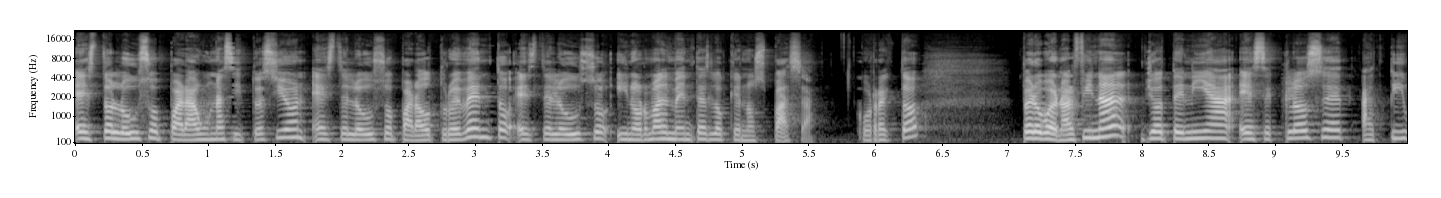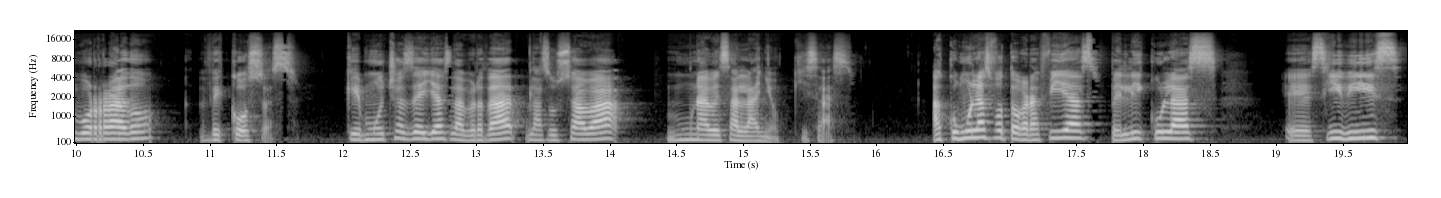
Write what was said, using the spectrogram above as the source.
esto lo uso para una situación, este lo uso para otro evento, este lo uso y normalmente es lo que nos pasa, ¿correcto? Pero bueno, al final yo tenía ese closet a ti borrado de cosas, que muchas de ellas, la verdad, las usaba una vez al año, quizás. Acumulas fotografías, películas, eh, CDs,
